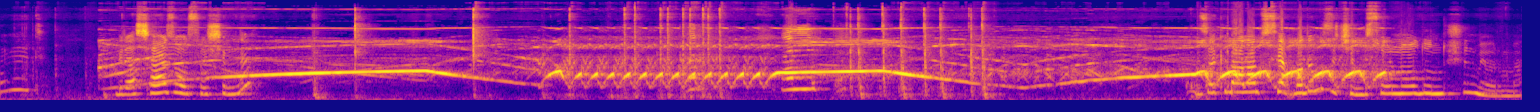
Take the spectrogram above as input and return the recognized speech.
Evet. Biraz şarj olsun şimdi. Akü bağlantısı yapmadığımız için bir sorun olduğunu düşünmüyorum ben.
